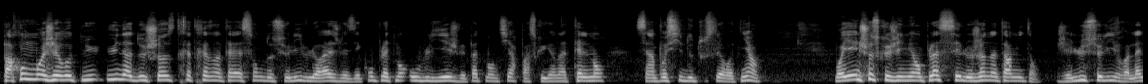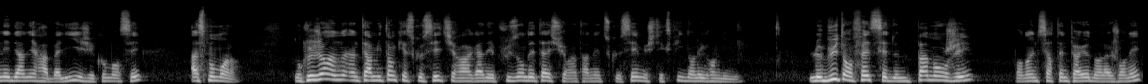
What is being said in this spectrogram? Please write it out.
Par contre, moi, j'ai retenu une à deux choses très, très intéressantes de ce livre. Le reste, je les ai complètement oubliés, je vais pas te mentir, parce qu'il y en a tellement, c'est impossible de tous les retenir. Moi, il y a une chose que j'ai mis en place, c'est le jeûne intermittent. J'ai lu ce livre l'année dernière à Bali et j'ai commencé à ce moment-là. Donc le jeûne intermittent, qu'est-ce que c'est? Tu iras regarder plus en détail sur Internet ce que c'est, mais je t'explique dans les grandes lignes. Le but, en fait, c'est de ne pas manger pendant une certaine période dans la journée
